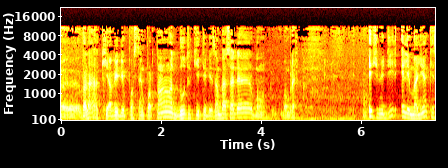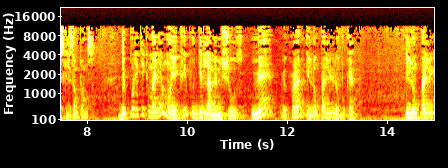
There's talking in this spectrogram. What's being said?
euh, voilà, qui avaient des postes importants, d'autres qui étaient des ambassadeurs, bon, bon bref. Et je me dis, et les Maliens, qu'est-ce qu'ils en pensent? Des politiques maliens m'ont écrit pour dire la même chose, mais le problème, ils n'ont pas lu le bouquin. Ils l'ont pas lu.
